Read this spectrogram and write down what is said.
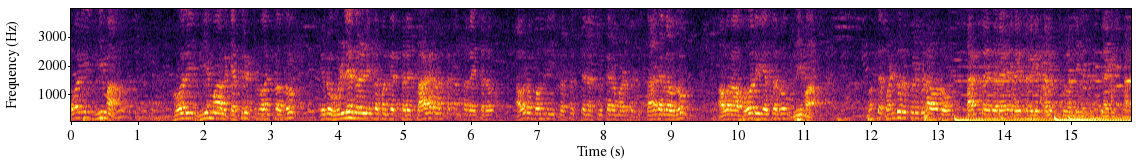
ಹೋರಿ ಭೀಮಾ. ಹೋರಿ ಭೀಮಾ ಅದಕ್ಕೆ ಹೆಸರಿಟ್ಟಿರುವಂಥದ್ದು ಇವರು ಹುಳ್ಳೇನಹಳ್ಳಿಯಿಂದ ಬಂದಿರ್ತಾರೆ. ಸಾಗರ್ ಅಂತಕ್ಕಂಥ ರೈತರು, ಅವರು ಬಂದು ಈ ಪ್ರಶಸ್ತಿಯನ್ನು ಸ್ವೀಕಾರ ಮಾಡೋದಕ್ಕೆ ಸಾಗರ್ ಅವರು, ಅವರ ಹೋರಿ ಹೆಸರು ಭೀಮ. ಮತ್ತೆ ಬಂಡೂರು ಕುರಿಗಳು ಅವರು ಸಾಕ್ತಾ ಇದ್ದಾರೆ. ರೈತರಿಗೆ ತಲುಪಿಸುವಲ್ಲಿ ಯಶಸ್ವಿಯಾಗಿರ್ತಾರೆ.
